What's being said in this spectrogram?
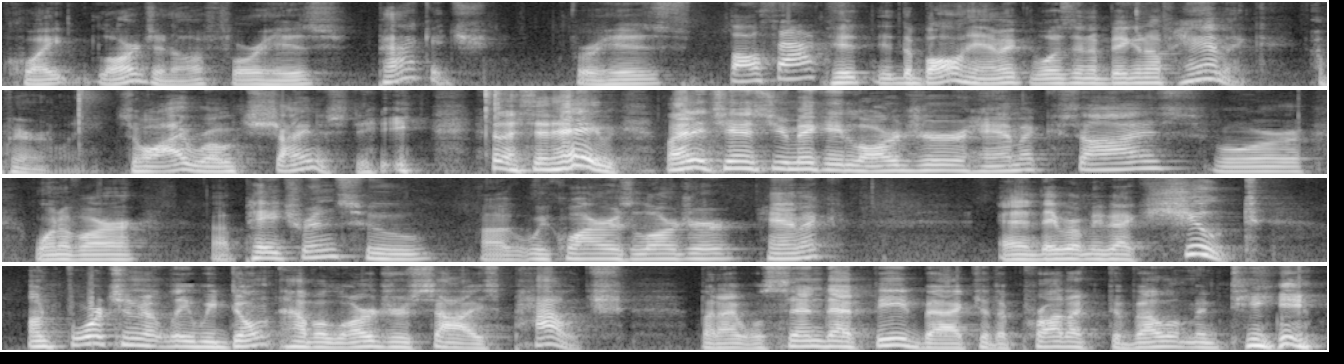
quite large enough for his package, for his ball sack. hit, the ball hammock wasn't a big enough hammock, apparently. So I wrote Shinesty, and I said, "Hey, by any chance you make a larger hammock size for one of our uh, patrons who uh, requires larger hammock?" And they wrote me back, "Shoot, unfortunately, we don't have a larger size pouch, but I will send that feedback to the product development team."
